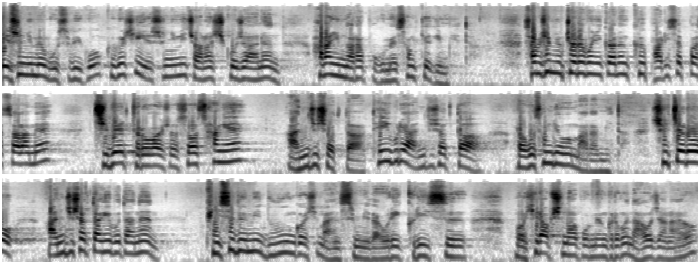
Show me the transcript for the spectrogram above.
예수님의 모습이고 그것이 예수님이 전하시고자 하는 하나님 나라 복음의 성격입니다. 36절에 보니까는 그 바리새파 사람의 집에 들어가셔서 상에 앉으셨다. 테이블에 앉으셨다라고 성경은 말합니다. 실제로 앉으셨다기보다는 비스듬히 누운 것이 많습니다. 우리 그리스, 뭐 히랍시나 보면 그런 거 나오잖아요.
